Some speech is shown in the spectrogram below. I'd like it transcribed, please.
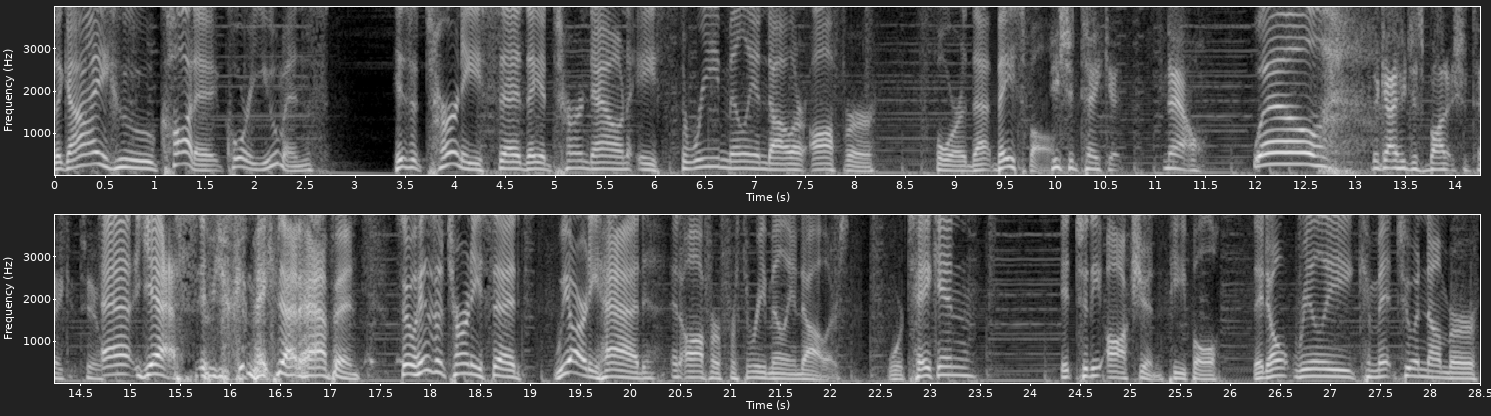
the guy who caught it, Cory Youmans. His attorney said they had turned down a $3 million offer for that baseball. He should take it now. well, The guy who just bought it should take it too. uh, yes, if you can make that happen. So his attorney said, We already had an offer for $3 million. We're taking it to the auction, people. They don't really commit to a number,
